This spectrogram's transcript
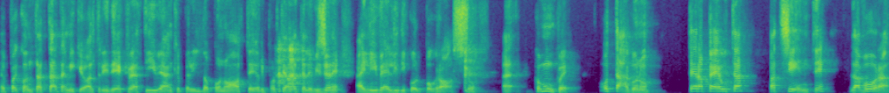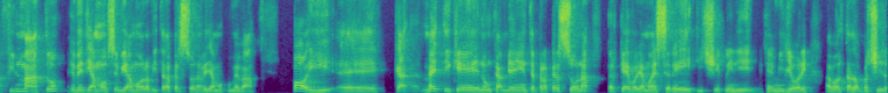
e poi contattatemi che ho altre idee creative anche per il doponotte, riportiamo la televisione ai livelli di colpo grosso. Eh, comunque, ottagono, terapeuta, paziente, lavora filmato e vediamo, seguiamo la vita della persona, vediamo come va. Poi eh, ca- metti che non cambia niente per la persona perché vogliamo essere etici e quindi che migliori, a volta dopo, ci,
